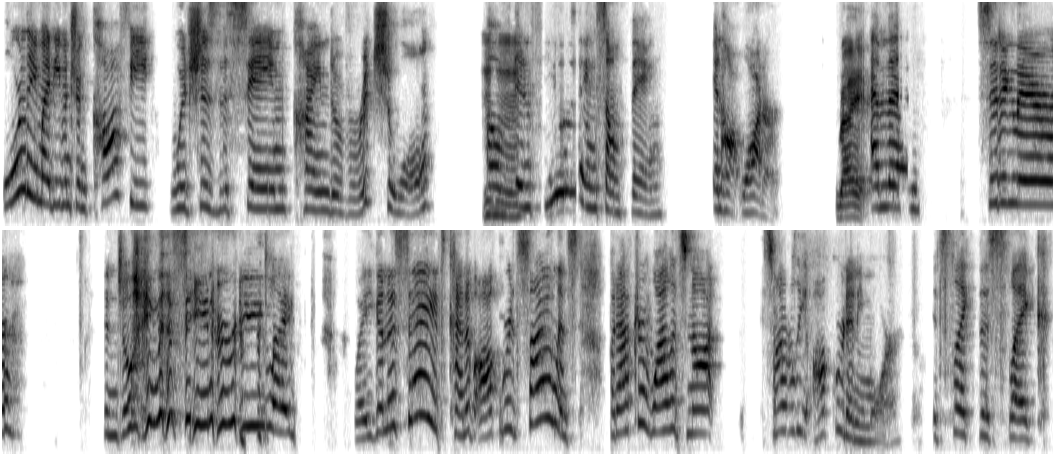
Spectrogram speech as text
or they might even drink coffee, which is the same kind of ritual mm-hmm. of infusing something in hot water. Right. And then sitting there enjoying the scenery, like, what are you going to say? It's kind of awkward silence. But after a while, it's not it's not really awkward anymore. It's like this like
